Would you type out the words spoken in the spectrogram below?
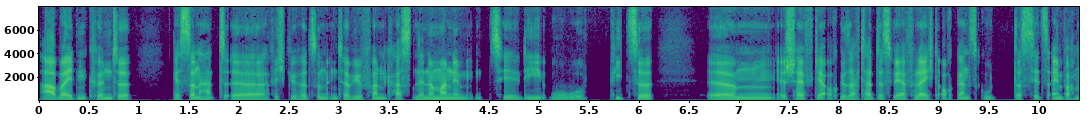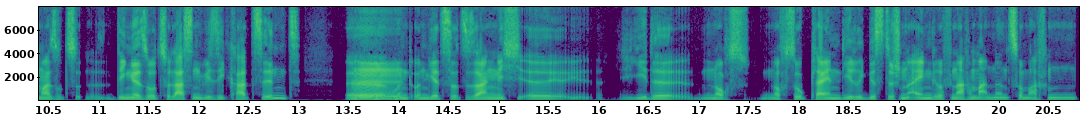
arbeiten könnte. Gestern hat, äh, habe ich gehört, so ein Interview von Carsten Lennemann, dem CDU-Vize. Ähm, Chef, der auch gesagt hat, das wäre vielleicht auch ganz gut, das jetzt einfach mal so zu, Dinge so zu lassen, wie sie gerade sind. Äh, mhm. und, und jetzt sozusagen nicht äh, jede noch, noch so kleinen dirigistischen Eingriff nach dem anderen zu machen,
